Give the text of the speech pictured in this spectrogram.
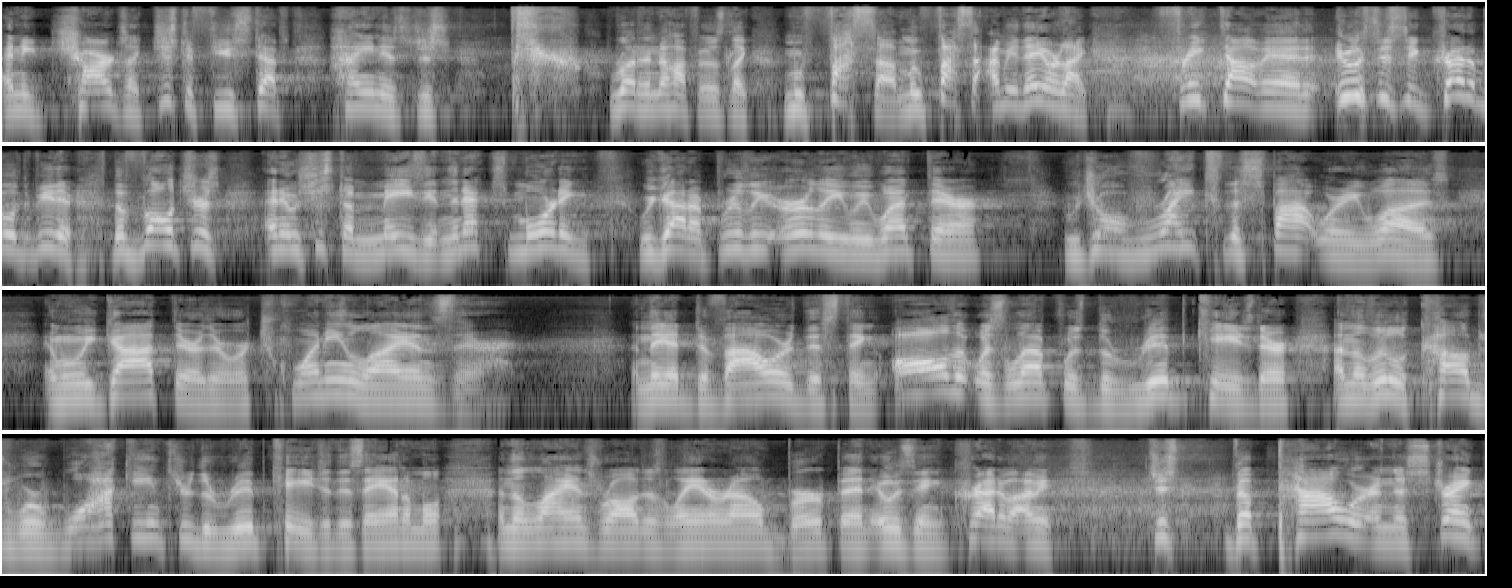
and he charged like just a few steps. Hyenas just running off. It was like, Mufasa, Mufasa. I mean, they were like freaked out, man. It was just incredible to be there. The vultures, and it was just amazing. And the next morning, we got up really early. We went there. We drove right to the spot where he was. And when we got there, there were 20 lions there. And they had devoured this thing. All that was left was the rib cage there, and the little cubs were walking through the rib cage of this animal, and the lions were all just laying around burping. It was incredible. I mean, just the power and the strength.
